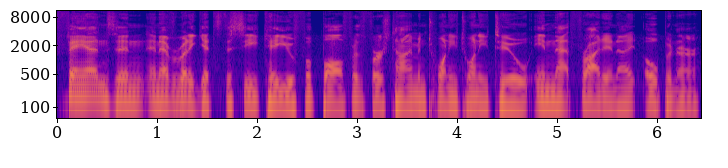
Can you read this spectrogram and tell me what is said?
fans and, and everybody gets to see KU football for the first time in 2022 in that Friday night opener.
